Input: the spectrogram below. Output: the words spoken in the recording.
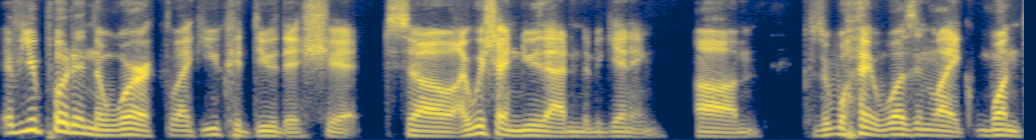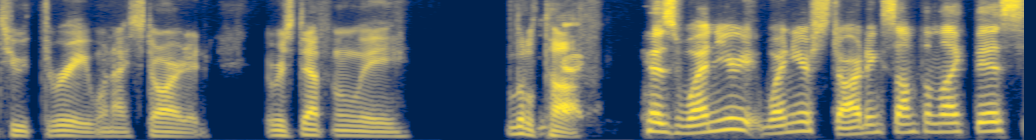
if you put in the work like you could do this shit. So i wish i knew that in the beginning um because it, it wasn't like one two three when i started. It was definitely a little tough. because when you're when you're starting something like this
